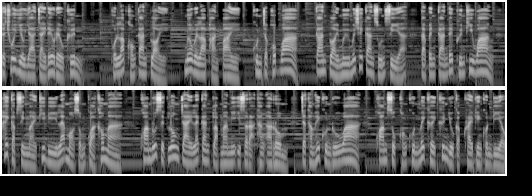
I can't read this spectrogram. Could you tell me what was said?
จะช่วยเยียวยาใจได้เร็วขึ้น ผลลัพธ์ของการปล่อย เมื่อเวลาผ่านไป คุณจะพบว่า การปล่อยมือไม่ใช่การสูญเสีย แต่เป็นการได้พื้นที่ว่าง ให้กับสิ่งใหม่ที่ดีและเหมาะสมกว่าเข้ามา ความรู้สึกโล่งใจและการกลับมามีอิสระทางอารมณ์ จะทำให้คุณรู้ว่า ความสุขของคุณไม่เคยขึ้นอยู่กับใครเพียงคนเดียว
